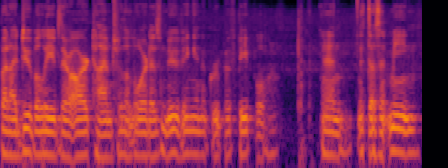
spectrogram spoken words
But I do believe there are times where the Lord is moving in a group of people. And it doesn't mean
